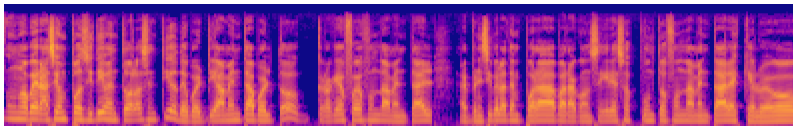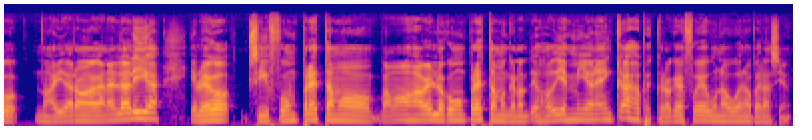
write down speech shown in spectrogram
una operación positiva en todos los sentidos. Deportivamente aportó, creo que fue fundamental al principio de la temporada para conseguir esos puntos fundamentales que luego nos ayudaron a ganar la liga. Y luego, si fue un préstamo, vamos a verlo como un préstamo que nos dejó 10 millones en caja, pues creo que fue una buena operación.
